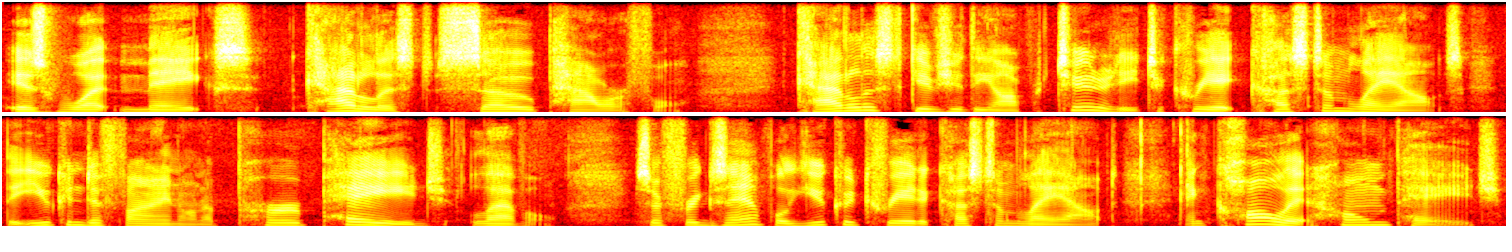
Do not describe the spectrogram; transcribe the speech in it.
is what makes Catalyst so powerful. Catalyst gives you the opportunity to create custom layouts that you can define on a per page level. So for example, you could create a custom layout and call it home page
